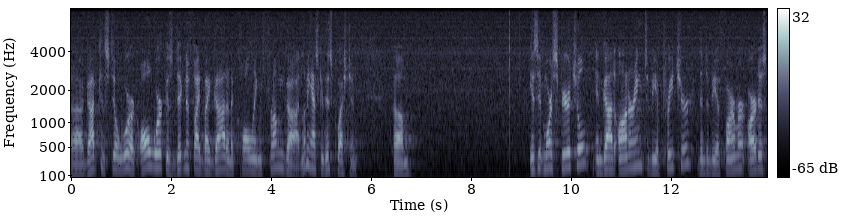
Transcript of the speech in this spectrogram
uh, God can still work. All work is dignified by God and a calling from God. Let me ask you this question. Um, is it more spiritual and God honoring to be a preacher than to be a farmer, artist,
